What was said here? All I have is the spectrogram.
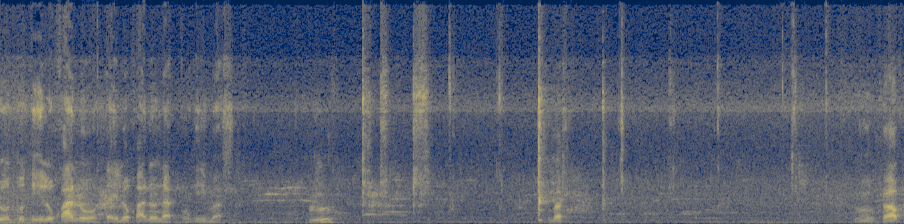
Luto ti Ilocano, ta Ilocano na ang himas. Hmm. Diba? Hmm, sarap.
